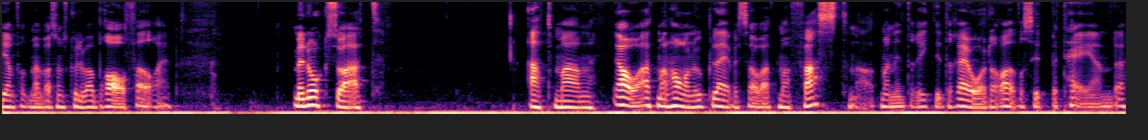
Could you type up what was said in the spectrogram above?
jämfört med vad som skulle vara bra för en. Men också att att man, ja, att man har en upplevelse av att man fastnar, att man inte riktigt råder över sitt beteende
